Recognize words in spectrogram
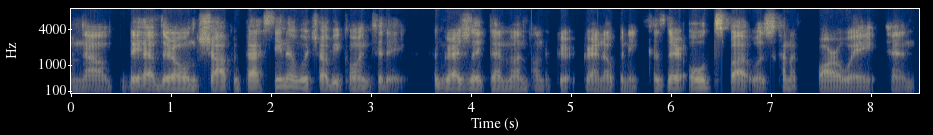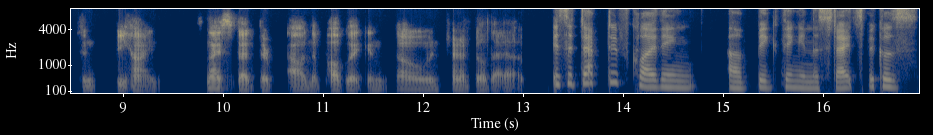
And now they have their own shop in Pasadena, which I'll be going today. congratulate them on, on the grand opening because their old spot was kind of far away and, and behind. It's nice that they're out in the public and know and trying to build that up. Is adaptive clothing a big thing in the States? Because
